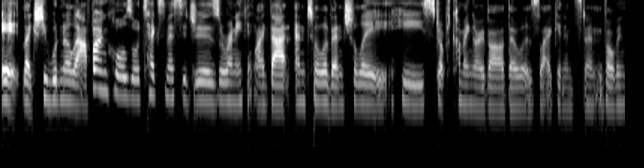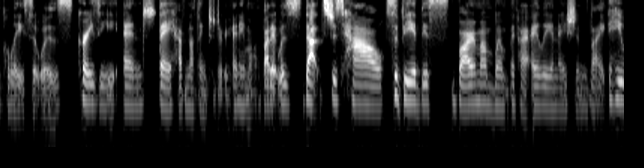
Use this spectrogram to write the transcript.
it like she wouldn't allow phone calls or text messages or anything like that until eventually he stopped coming over. There was like an incident involving police. It was crazy and they have nothing to do anymore. But it was that's just how severe this bio mum went with her alienation. Like he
